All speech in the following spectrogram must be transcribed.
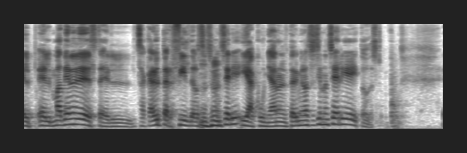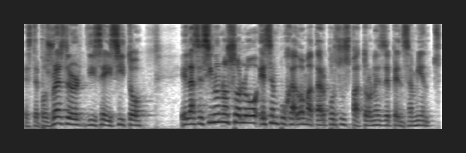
el, el más bien el, este, el, sacar el perfil de los asesinos en serie y acuñaron el término asesino en serie y todo esto. Este, pues Ressler dice, y cito, el asesino no solo es empujado a matar por sus patrones de pensamiento,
